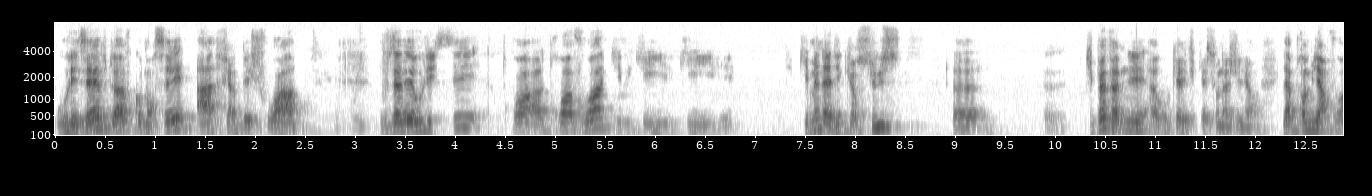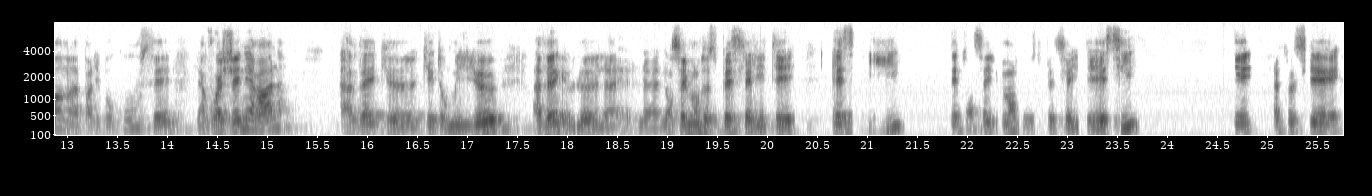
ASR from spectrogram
où les élèves doivent commencer à faire des choix. Vous avez au lycée trois, voies qui, qui, qui, qui, mènent à des cursus euh, qui peuvent amener aux qualifications d'ingénieur. La première voie, on en a parlé beaucoup, c'est la voie générale, avec, qui est au milieu, avec l'enseignement de spécialité SI, cet enseignement de spécialité SI est associé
